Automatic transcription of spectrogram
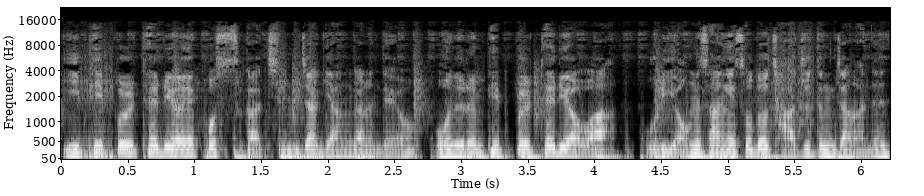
이 핏불테리어의 포스가 짐작이 안 가는데요. 오늘은 핏불테리어와 우리 영상에서도 자주 등장하는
